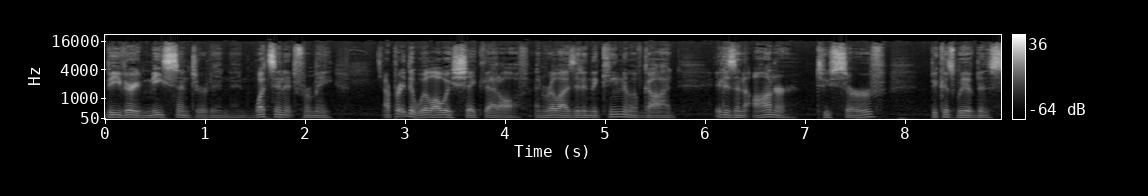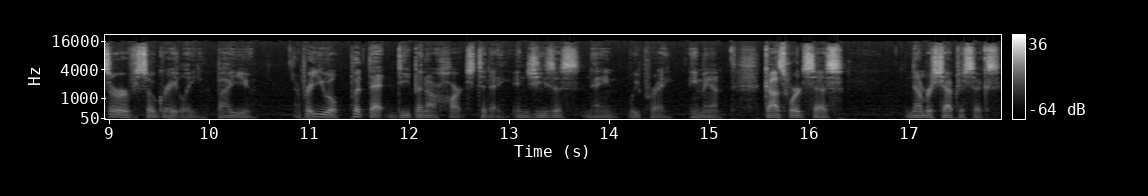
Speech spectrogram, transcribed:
be very me centered and, and what's in it for me. I pray that we'll always shake that off and realize that in the kingdom of God, it is an honor to serve because we have been served so greatly by you. I pray you will put that deep in our hearts today. In Jesus' name we pray. Amen. God's word says, Numbers chapter 6.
